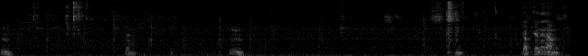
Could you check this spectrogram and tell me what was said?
อืมได้ครับอืมอืมอยากจะแนะนำ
